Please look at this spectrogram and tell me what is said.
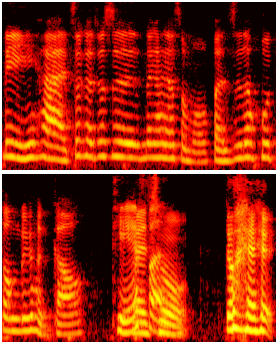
厉害，这个就是那个叫什么，粉丝的互动率很高，铁粉。对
